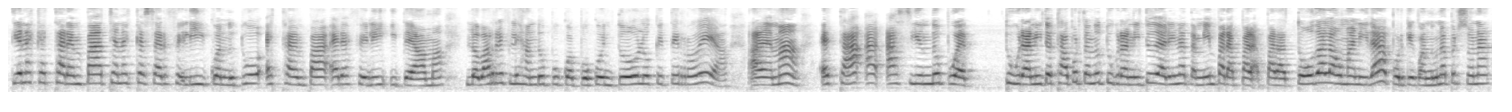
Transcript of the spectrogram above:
Tienes que estar en paz, tienes que ser feliz. Cuando tú estás en paz, eres feliz y te amas, lo vas reflejando poco a poco en todo lo que te rodea. Además, estás haciendo pues tu granito, está aportando tu granito de arena también para, para, toda la humanidad, porque cuando una persona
